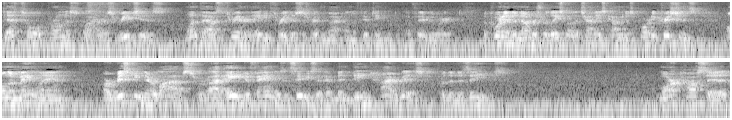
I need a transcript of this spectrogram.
death toll of coronavirus reaches 1,383. This is written back on the 15th of February. According to the numbers released by the Chinese Communist Party, Christians on the mainland are risking their lives to provide aid to families in cities that have been deemed high risk for the disease. Mark Hosted,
